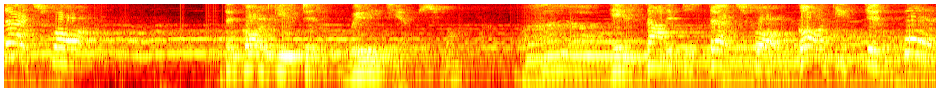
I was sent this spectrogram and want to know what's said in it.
search for the God gifted religion He started to search for God gifted book,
